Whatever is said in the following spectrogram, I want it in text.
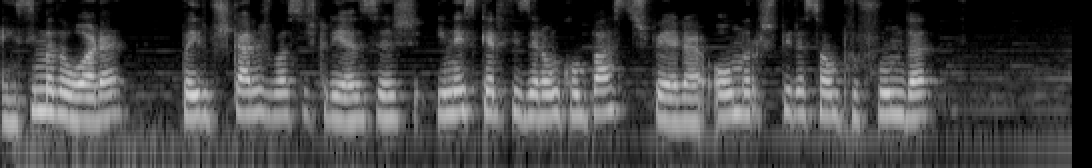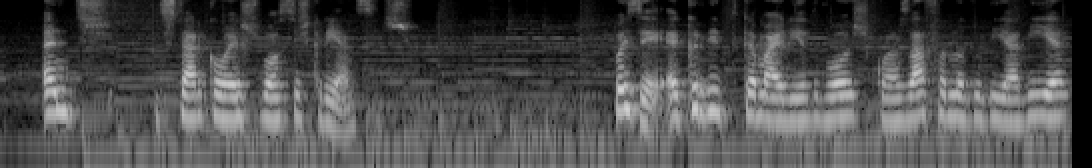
em cima da hora para ir buscar as vossas crianças e nem sequer fizeram um compasso de espera ou uma respiração profunda antes de estar com as vossas crianças? Pois é, acredito que a maioria de vós, com a azáfama do dia a dia,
